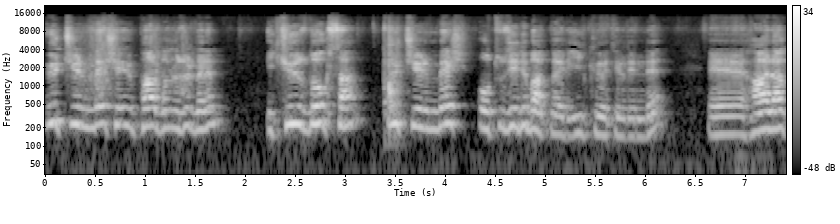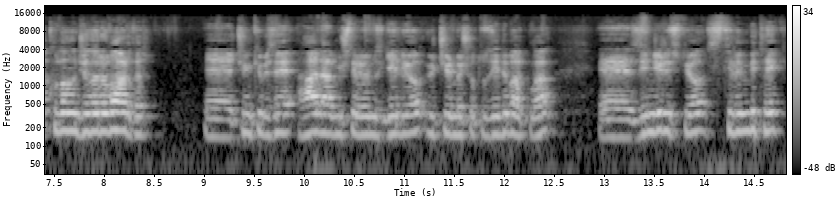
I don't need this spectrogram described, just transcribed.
325 şey pardon özür dilerim. 290 325 37 baklaydı ilk üretildiğinde. Ee, hala kullanıcıları vardır. Ee, çünkü bize hala müşterilerimiz geliyor. 325 37 bakla. Ee, zincir istiyor. Stilin bir tek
